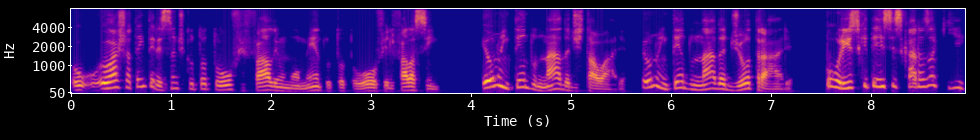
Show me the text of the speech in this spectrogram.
Eu, eu acho até interessante que o Toto Wolff fala em um momento, o Toto Wolff, ele fala assim: eu não entendo nada de tal área. Eu não entendo nada de outra área. Por isso que tem esses caras aqui.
